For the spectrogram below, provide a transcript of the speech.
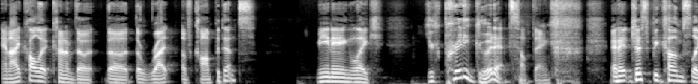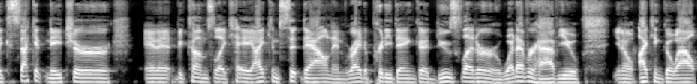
and I call it kind of the the the rut of competence meaning like you're pretty good at something. And it just becomes like second nature. And it becomes like hey i can sit down and write a pretty dang good newsletter or whatever have you. You know i can go out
